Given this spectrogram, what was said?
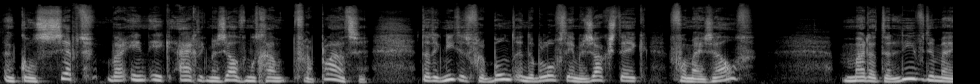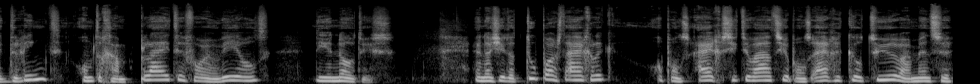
een concept waarin ik eigenlijk mezelf moet gaan verplaatsen. Dat ik niet het verbond en de belofte in mijn zak steek voor mijzelf, maar dat de liefde mij dringt om te gaan pleiten voor een wereld die in nood is. En als je dat toepast eigenlijk op onze eigen situatie, op onze eigen cultuur, waar mensen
